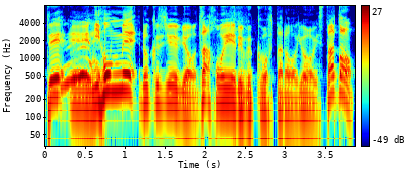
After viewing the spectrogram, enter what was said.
て、え2本目60秒、ザ・ホエールブックオフ太郎、用意スタート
